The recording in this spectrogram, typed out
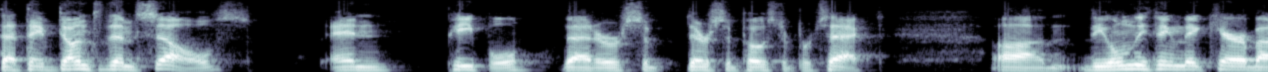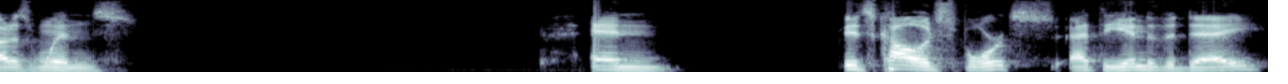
that they've done to themselves and people that are they're supposed to protect, um, the only thing they care about is wins and it's college sports at the end of the day.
